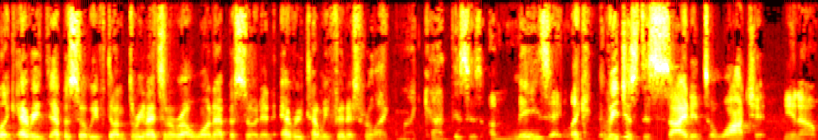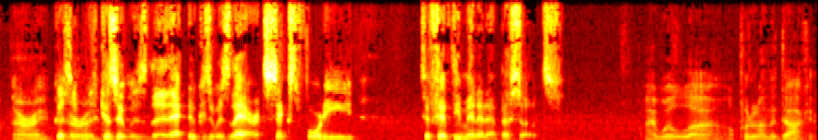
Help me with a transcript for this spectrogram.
like every episode we've done three nights in a row, one episode, and every time we finish, we're like, my God, this is amazing. Like we just decided to watch it. You know All right. because it was right. because it was the because it was there. It's six forty to fifty minute episodes. I will. Uh, I'll put it on the docket.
